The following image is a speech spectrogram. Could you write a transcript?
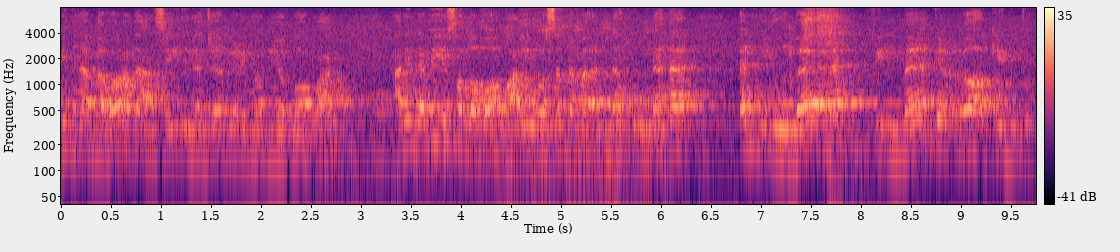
منها ما ورد عن سيدنا جابر رضي الله عنه عن النبي صلى الله عليه وسلم أنه نهى أن يبال في الماء الراكد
